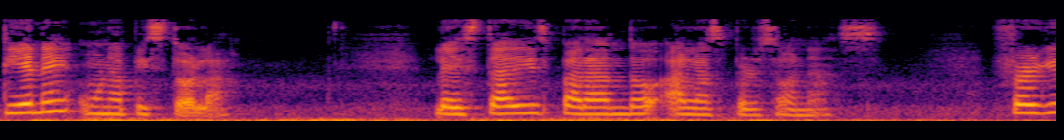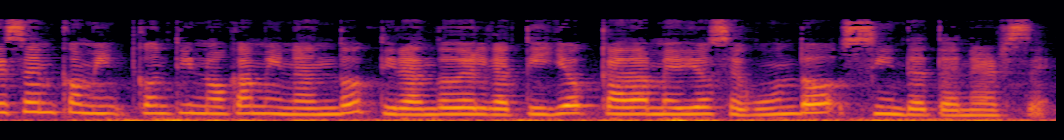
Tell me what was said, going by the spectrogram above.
Tiene una pistola. Le está disparando a las personas. Ferguson continuó caminando, tirando del gatillo cada medio segundo sin detenerse.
